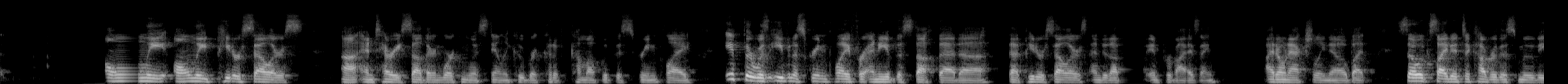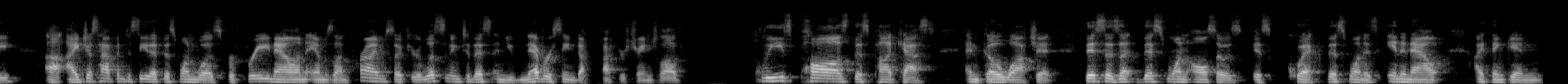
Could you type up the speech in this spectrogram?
only only Peter Sellers uh, and Terry Southern working with Stanley Kubrick could have come up with this screenplay if there was even a screenplay for any of the stuff that uh, that Peter Sellers ended up improvising. I don't actually know, but so excited to cover this movie. Uh, I just happened to see that this one was for free now on Amazon Prime. So if you're listening to this and you've never seen Doctor Strangelove, please pause this podcast and go watch it. This is a this one also is is quick. This one is in and out. I think in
